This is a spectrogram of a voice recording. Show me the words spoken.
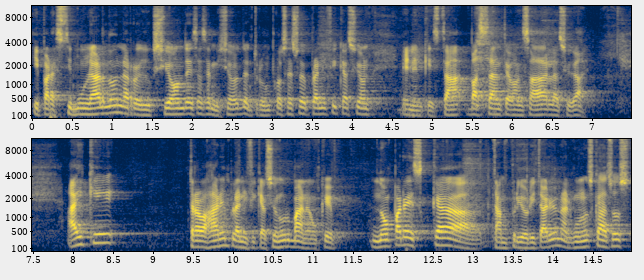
y para estimularlo en la reducción de esas emisiones dentro de un proceso de planificación en el que está bastante avanzada la ciudad. Hay que trabajar en planificación urbana, aunque no parezca tan prioritario en algunos casos,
